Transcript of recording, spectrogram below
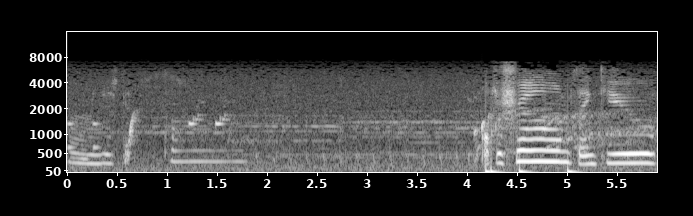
And just get some... Ultra Shroom, thank you.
